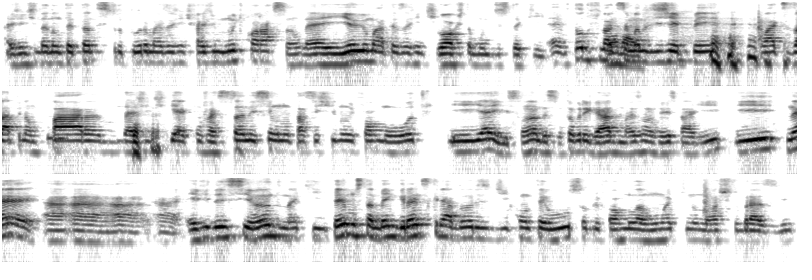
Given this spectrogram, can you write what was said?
a gente ainda não ter tanta estrutura, mas a gente faz de muito coração, né? E eu e o Matheus, a gente gosta muito disso daqui. É, todo final Verdade. de semana de GP, o WhatsApp não para, a gente é conversando e se um não está assistindo, um informa o outro. E é isso isso. Anderson, muito obrigado mais uma vez por aí. E, né, a, a, a, evidenciando né, que temos também grandes criadores de conteúdo sobre Fórmula 1 aqui no norte do Brasil.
